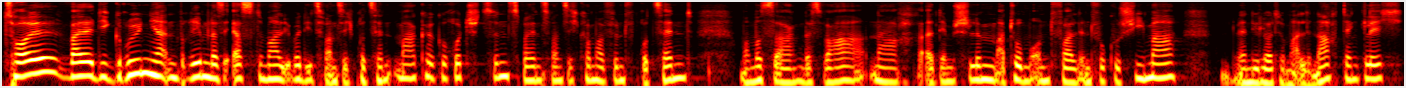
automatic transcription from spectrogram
toll, weil die Grünen ja in Bremen das erste Mal über die 20-Prozent-Marke gerutscht sind, 22,5 Prozent. Man muss sagen, das war nach äh, dem schlimmen Atomunfall in Fukushima, werden die Leute mal alle nachdenklich.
